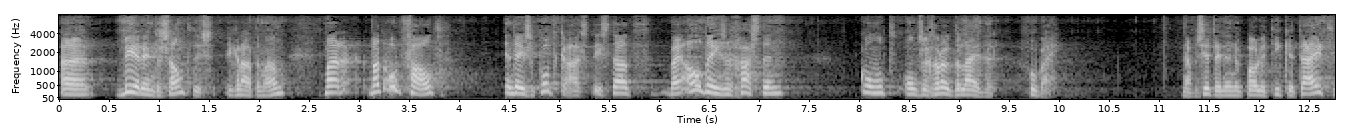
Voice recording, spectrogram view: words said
Uh, weer interessant, dus ik raad hem aan. Maar wat opvalt in deze podcast is dat bij al deze gasten komt onze grote leider voorbij. Nou, we zitten in een politieke tijd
